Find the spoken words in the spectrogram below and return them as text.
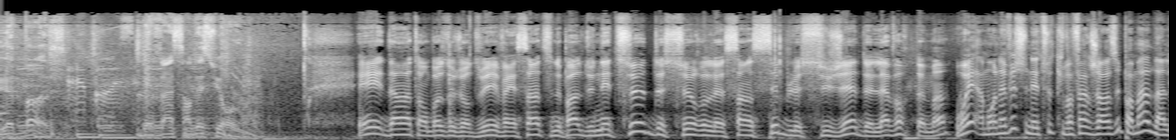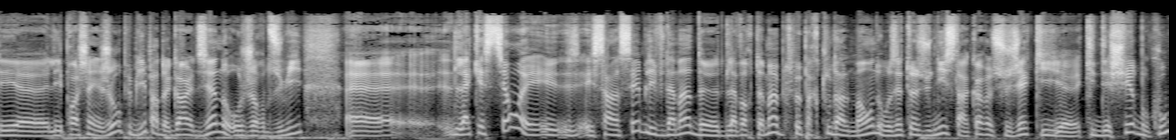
Le buzz de Vincent Dessureau. Et dans ton boss d'aujourd'hui, Vincent, tu nous parles d'une étude sur le sensible sujet de l'avortement. Oui, à mon avis, c'est une étude qui va faire jaser pas mal dans les, euh, les prochains jours, publiée par The Guardian aujourd'hui. Euh, la question est, sensible, évidemment, de, l'avortement un petit peu partout dans le monde. Aux États-Unis, c'est encore un sujet qui, euh, qui déchire beaucoup.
